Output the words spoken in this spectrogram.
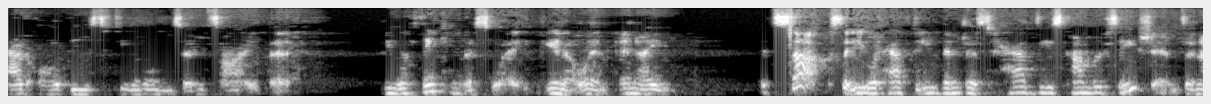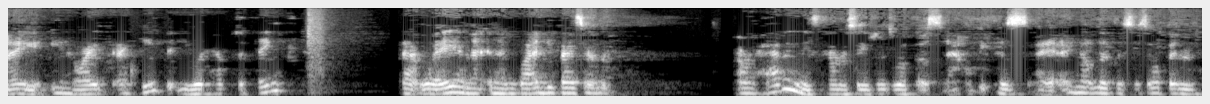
had all these feelings inside that you were thinking this way, you know, and, and I, it sucks that you would have to even just have these conversations. And I, you know, I, I hate that you would have to think that way. And, and I'm glad you guys are, are having these conversations with us now because I, I know that this has opened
